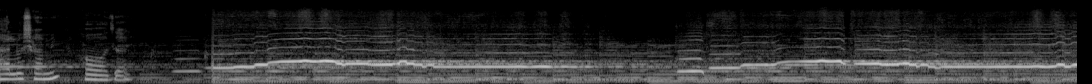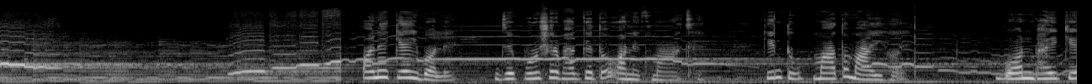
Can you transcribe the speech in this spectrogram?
ভালো স্বামী হওয়া যায়। অনেকেই বলে যে পুরুষের ভাগ্যে তো অনেক মা আছে, কিন্তু মা তো মাই হয়। বোন ভাইকে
